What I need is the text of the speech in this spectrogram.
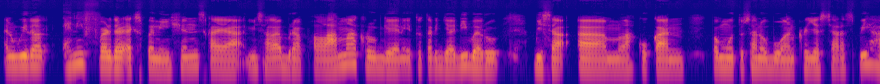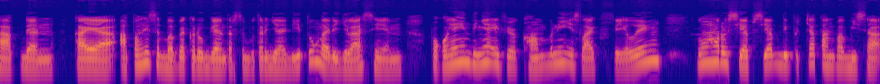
And without any further explanations, kayak misalnya berapa lama kerugian itu terjadi baru bisa uh, melakukan pemutusan hubungan kerja secara sepihak dan kayak apa sih sebabnya kerugian tersebut terjadi itu nggak dijelasin. Pokoknya intinya if your company is like failing, lo harus siap-siap dipecat tanpa bisa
